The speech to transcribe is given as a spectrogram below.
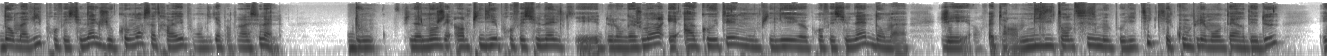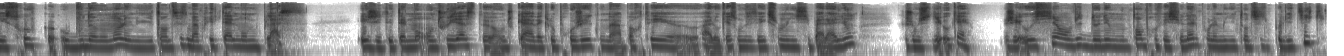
dans ma vie professionnelle, je commence à travailler pour Handicap International. Donc finalement, j'ai un pilier professionnel qui est de l'engagement et à côté de mon pilier euh, professionnel, dans ma, j'ai en fait un militantisme politique qui est complémentaire des deux Et il se trouve qu'au bout d'un moment, le militantisme a pris tellement de place et j'étais tellement enthousiaste, en tout cas avec le projet qu'on a apporté euh, à l'occasion des élections municipales à Lyon, que je me suis dit, OK, j'ai aussi envie de donner mon temps professionnel pour le militantisme politique.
